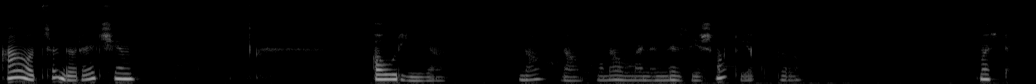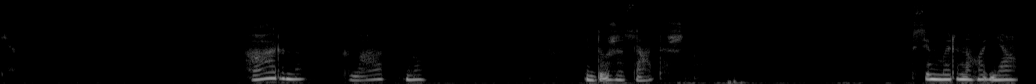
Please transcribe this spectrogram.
А оце, до речі, аурінія. Да, да, вона у мене не взійшла, то я купила. Ось таке. Гарно, класно і дуже затишно. Всім мирного дня,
